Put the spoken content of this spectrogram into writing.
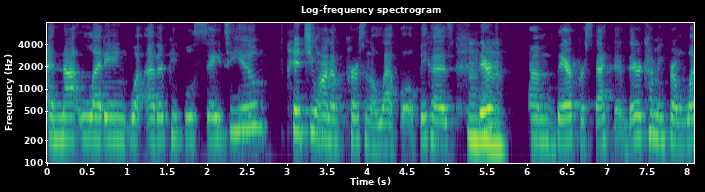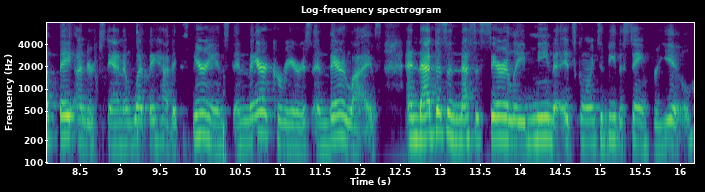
and not letting what other people say to you hit you on a personal level because mm-hmm. they're from their perspective. They're coming from what they understand and what they have experienced in their careers and their lives. And that doesn't necessarily mean that it's going to be the same for you.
